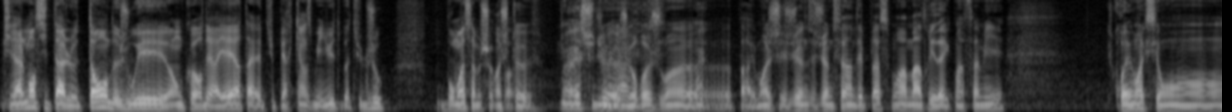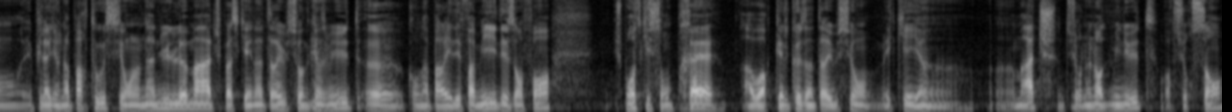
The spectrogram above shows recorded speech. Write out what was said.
finalement, si tu as le temps de jouer encore derrière, tu perds 15 minutes, bah, tu le joues. Pour moi, ça me choque Moi, je, pas. te, Ouais, je suis du je, même je avis. rejoins euh, pareil. Moi, viens je viens de faire un déplacement à Madrid avec ma famille. Croyez-moi que si on. Et puis là, il y en a partout. Si on annule le match parce qu'il y a une interruption de 15 minutes, euh, qu'on a parlé des familles, des enfants, je pense qu'ils sont prêts à avoir quelques interruptions, mais qu'il y ait un, un match sur 90 minutes, voire sur 100,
